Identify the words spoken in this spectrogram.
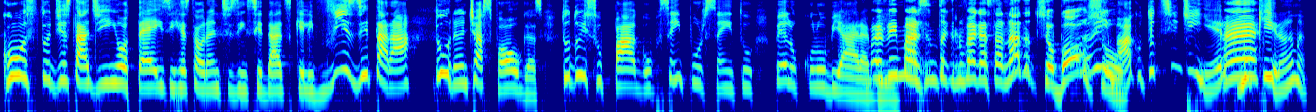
Custo de estadia em hotéis e restaurantes em cidades que ele visitará durante as folgas. Tudo isso pago 100% pelo Clube Árabe. Mas, Neymar, você não, tá- não vai gastar nada do seu bolso? Neymar, com todo esse dinheiro, É. muquirana.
